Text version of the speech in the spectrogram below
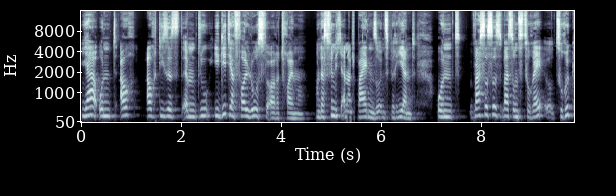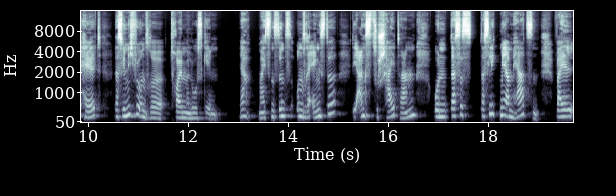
Ja, und auch, auch dieses, ähm, du, ihr geht ja voll los für eure Träume. Und das finde ich an euch beiden so inspirierend. Und was ist es, was uns zurückhält, dass wir nicht für unsere Träume losgehen? Ja, meistens sind es unsere Ängste, die Angst zu scheitern. Und das ist, das liegt mir am Herzen, weil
